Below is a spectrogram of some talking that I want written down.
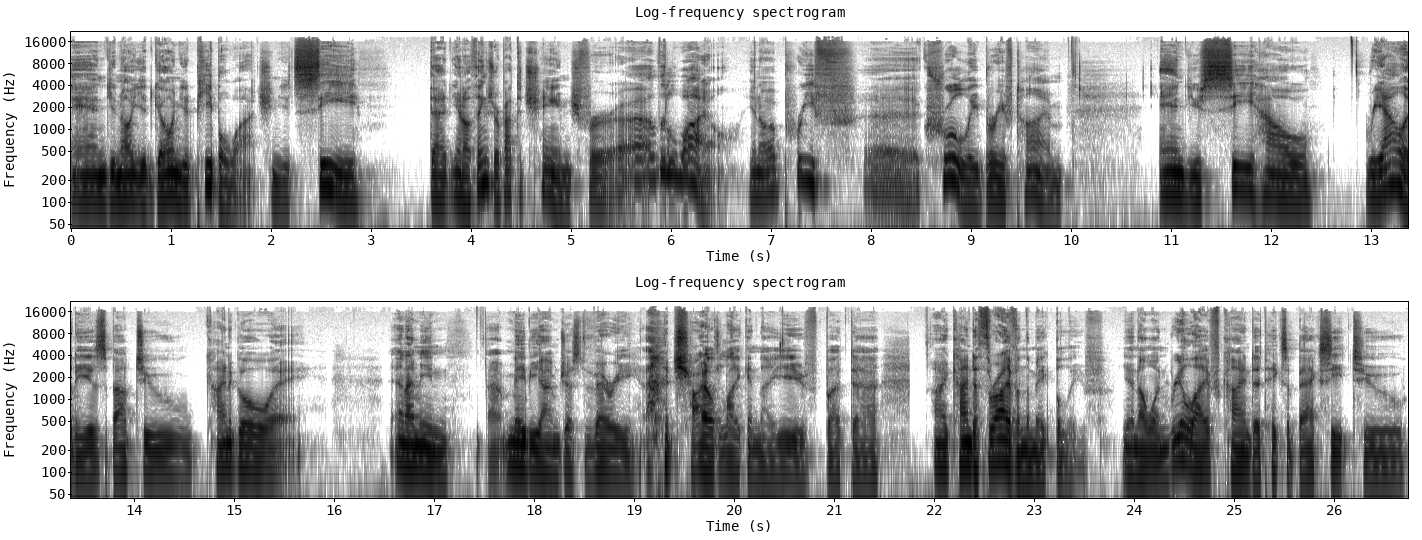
And, you know, you'd go and you'd people watch and you'd see that, you know, things are about to change for a little while you know, a brief, uh, cruelly brief time. And you see how reality is about to kind of go away. And I mean, Uh, maybe I'm just very childlike and naive, but uh, I kind of thrive on the make believe. You know, when real life kind of takes a backseat to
